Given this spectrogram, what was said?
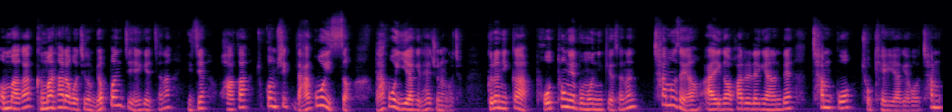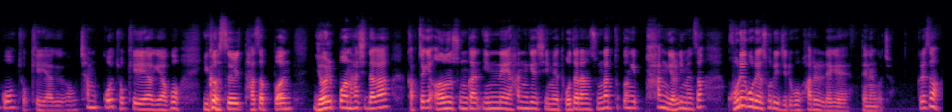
엄마가 그만하라고 지금 몇 번째 얘기했잖아. 이제 화가 조금씩 나고 있어. 라고 이야기를 해주는 거죠. 그러니까 보통의 부모님께서는 참으세요. 아이가 화를 내게 하는데 참고 좋게 이야기하고 참고 좋게 이야기하고 참고 좋게 이야기하고 이것을 다섯 번, 열 번 하시다가 갑자기 어느 순간 인내 한계심에 도달하는 순간 뚜껑이 팍 열리면서 고래고래 소리 지르고 화를 내게 되는 거죠. 그래서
